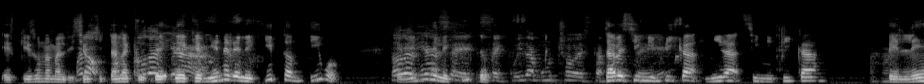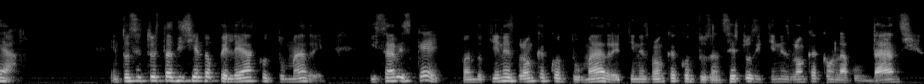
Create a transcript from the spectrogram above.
es que es una maldición gitana que, que viene del Egipto antiguo. Todavía del se, cuida mucho esta ¿Sabes? Significa, mira, significa pelea. Entonces tú estás diciendo pelea con tu madre. ¿Y sabes qué? Cuando tienes bronca con tu madre, tienes bronca con tus ancestros y tienes bronca con la abundancia.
